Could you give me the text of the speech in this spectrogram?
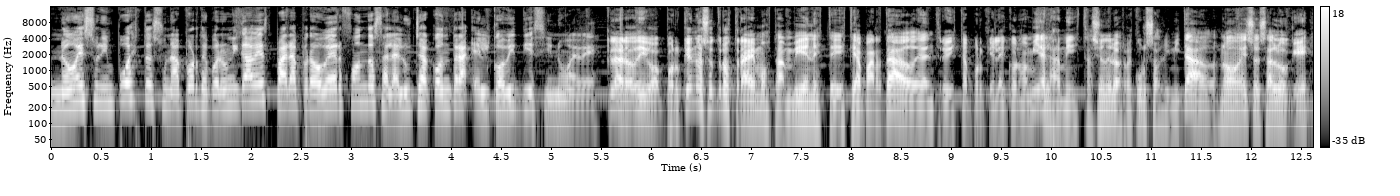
No es un impuesto, es un aporte por única vez para proveer fondos a la lucha contra el COVID-19. Claro, digo, ¿por qué nosotros traemos también este, este apartado de la entrevista? Porque la economía es la administración de los recursos limitados, ¿no? Eso es algo que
